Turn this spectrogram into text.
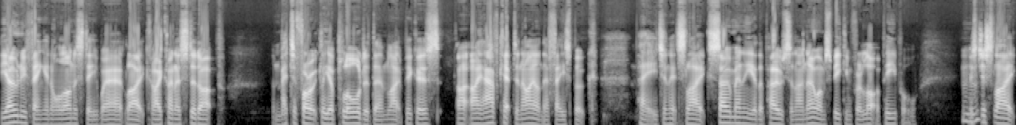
the only thing, in all honesty, where like I kind of stood up and metaphorically applauded them, like because I, I have kept an eye on their Facebook page, and it's like so many of the posts, and I know I'm speaking for a lot of people. It's Mhm. just like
